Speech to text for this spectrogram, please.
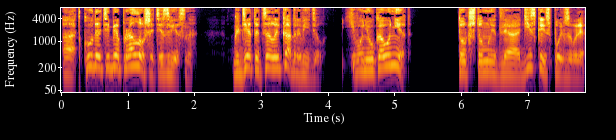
а откуда тебе про лошадь известно? Где ты целый кадр видел? Его ни у кого нет. Тот, что мы для диска использовали,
